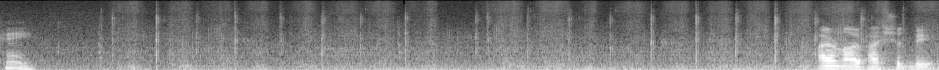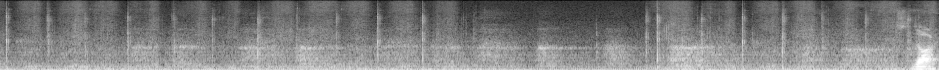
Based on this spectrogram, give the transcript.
Okay. I don't know if I should be It's dark.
